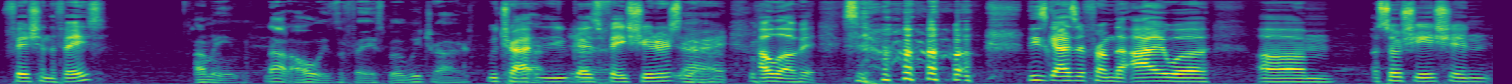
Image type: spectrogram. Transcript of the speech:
fish in the face. I mean, not always the face, but we try. We try. Yeah. You guys Yeah. face shooters. Yeah. All right, I love it. So these guys are from the Iowa um, Association,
